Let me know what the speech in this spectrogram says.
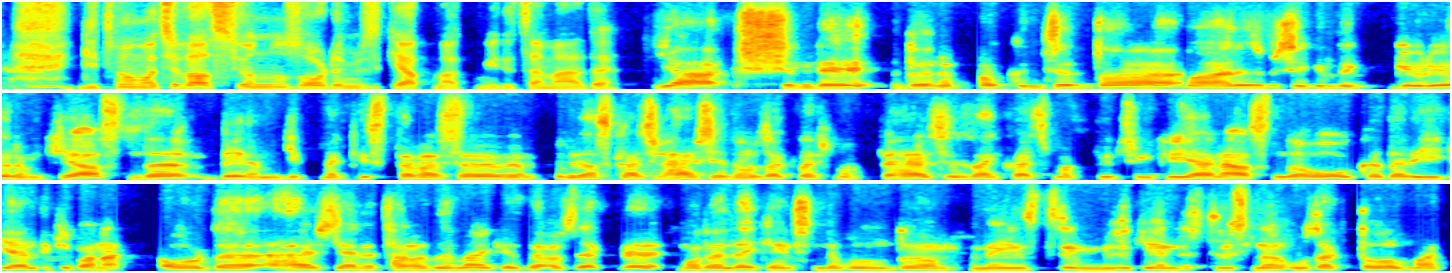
Gitme motivasyonunuz orada müzik yapmak mıydı temelde? Ya şimdi dönüp bakınca daha bariz bir şekilde görüyorum ki aslında benim gitmek isteme sebebim biraz kaç her şeyden uzaklaşmaktı. Her şeyden kaçmaktı. Çünkü yani aslında o o kadar iyi geldi ki bana. Orada her şey yani tanıdığım merkezde özellikle modeldeyken içinde bulunduğum mainstream müzik endüstrisinden uzakta olmak,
